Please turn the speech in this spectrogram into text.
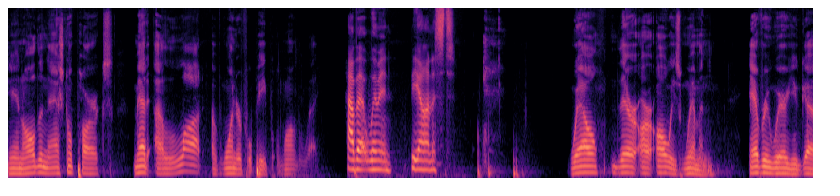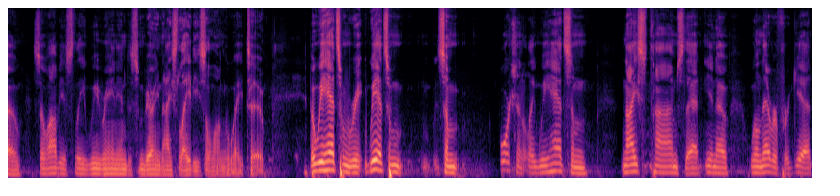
in all the national parks. Met a lot of wonderful people along the way. How about women? Be honest. Well, there are always women everywhere you go. So obviously, we ran into some very nice ladies along the way too. But we had some re- we had some some fortunately we had some nice times that you know we'll never forget.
